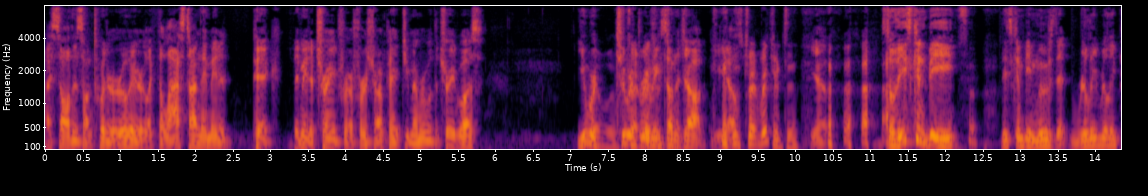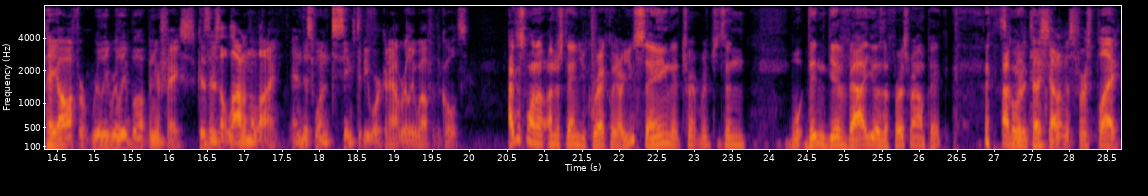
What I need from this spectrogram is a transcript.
I saw this on Twitter earlier. Like the last time they made a pick, they made a trade for a first round pick. Do you remember what the trade was? You were two or Trent three weeks on the job. Yeah, It was Trent Richardson. yeah. So these can be these can be moves that really, really pay off or really, really blow up in your face because there's a lot on the line. And this one seems to be working out really well for the Colts. I just want to understand you correctly. Are you saying that Trent Richardson w- didn't give value as a first round pick? I Scored mean, a touchdown on his first play.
